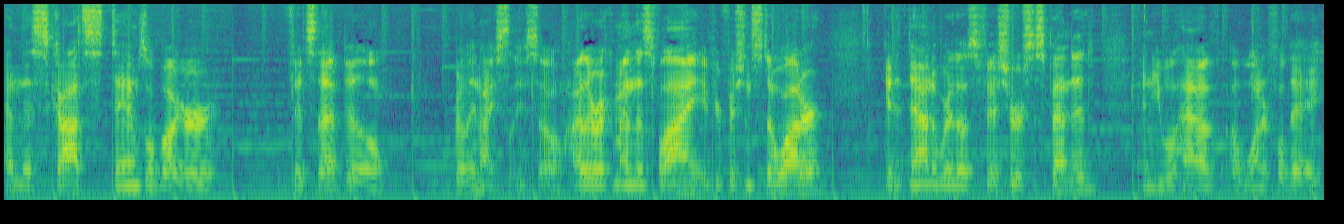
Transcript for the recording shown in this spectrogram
and the Scott's Damsel Bugger fits that bill really nicely. So highly recommend this fly if you're fishing still water. Get it down to where those fish are suspended and you will have a wonderful day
